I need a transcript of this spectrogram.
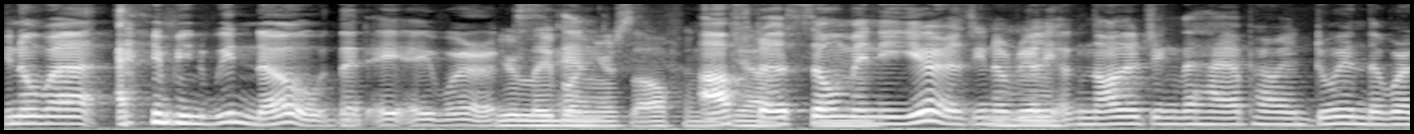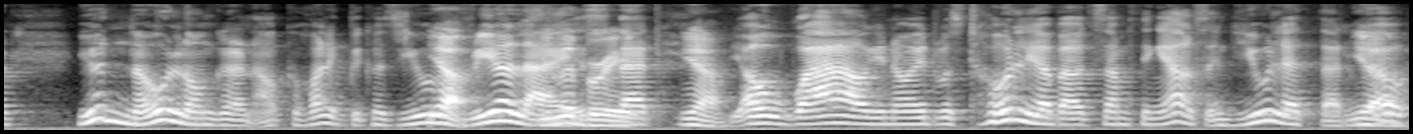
you know what? i mean we know that aa works You're labeling and yourself, and after yeah. Mm-hmm. so many years you know really acknowledging the higher power and doing the work you're no longer an alcoholic because you yeah, realize you that yeah, oh wow you know it was totally about something else and you let that Yeah. go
